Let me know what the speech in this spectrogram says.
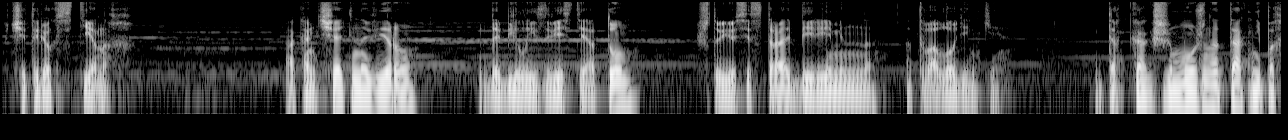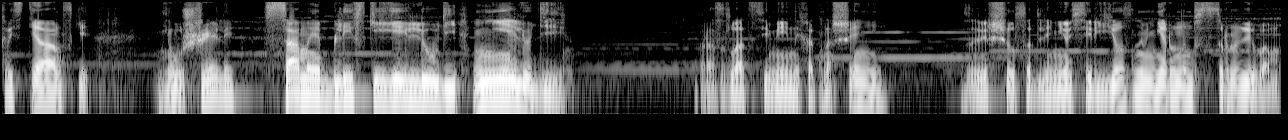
в четырех стенах, окончательно Веру добило известие о том, что ее сестра беременна от Володеньки. Да как же можно так не по-христиански? Неужели самые близкие ей люди не люди? Разлад семейных отношений завершился для нее серьезным нервным срывом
